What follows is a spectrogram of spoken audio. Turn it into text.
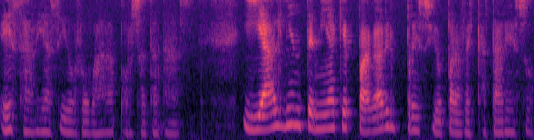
Esa había sido robada por Satanás y alguien tenía que pagar el precio para rescatar eso.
